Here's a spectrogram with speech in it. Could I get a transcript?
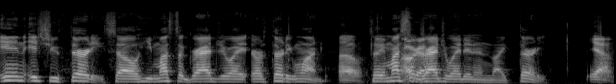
in issue 30, so he must have graduated or 31. Oh, So he must have Okay. graduated in like 30. yeah.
